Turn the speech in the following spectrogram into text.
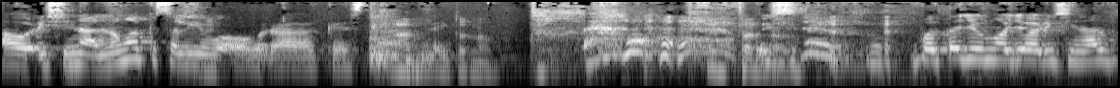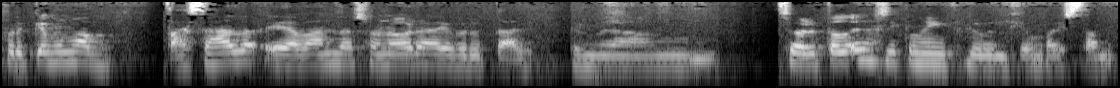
A original, non a que saliu sí. agora que está en Tanto non. pois, botalle un ollo original porque é unha pasada e a banda sonora é brutal. Dan... Sobre todo é así que me influenciou bastante.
